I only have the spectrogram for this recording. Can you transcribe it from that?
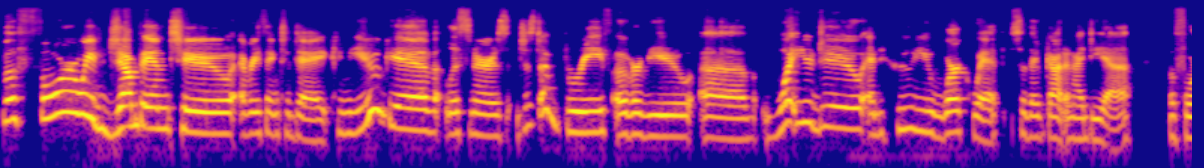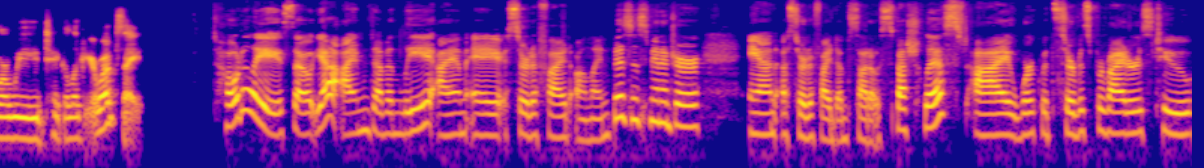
Before we jump into everything today, can you give listeners just a brief overview of what you do and who you work with so they've got an idea before we take a look at your website? Totally. So, yeah, I'm Devin Lee. I am a certified online business manager and a certified Dubsado specialist. I work with service providers to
